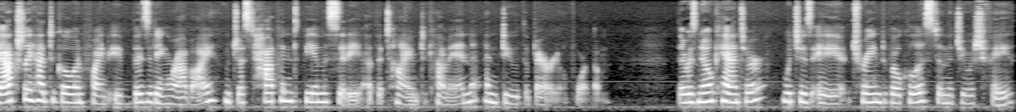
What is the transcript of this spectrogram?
they actually had to go and find a visiting rabbi who just happened to be in the city at the time to come in and do the burial for them. There was no cantor, which is a trained vocalist in the Jewish faith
